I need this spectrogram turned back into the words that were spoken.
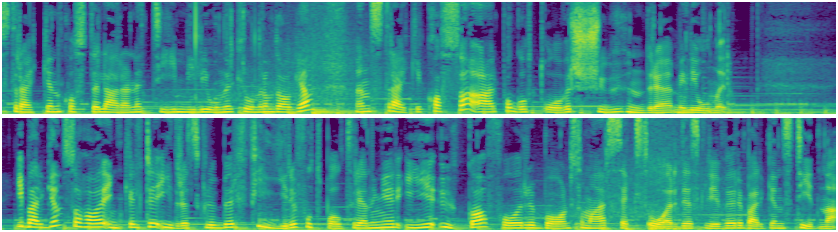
Streiken koster lærerne 10 millioner kroner om dagen, men streikekassa er på godt over 700 millioner. I Bergen så har enkelte idrettsklubber fire fotballtreninger i uka for barn som er seks år. Det skriver Bergens Tidende.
